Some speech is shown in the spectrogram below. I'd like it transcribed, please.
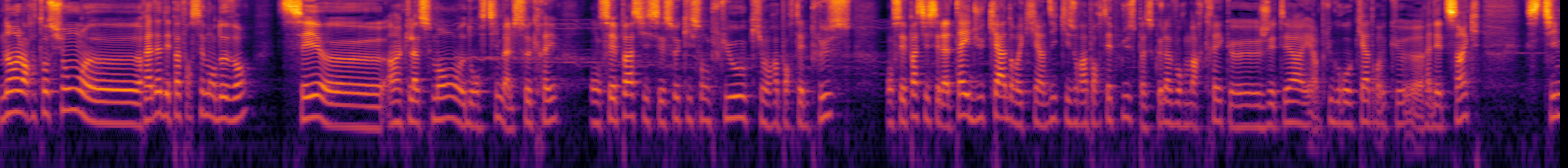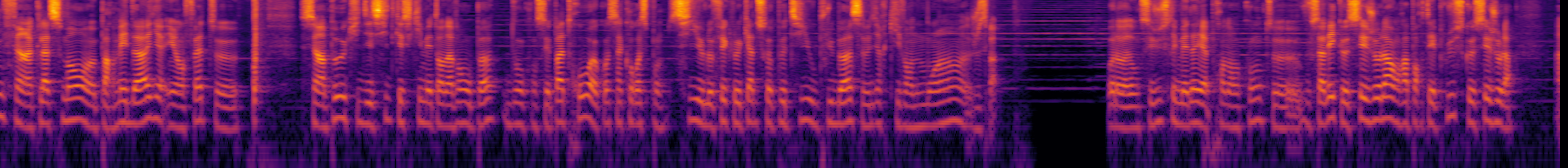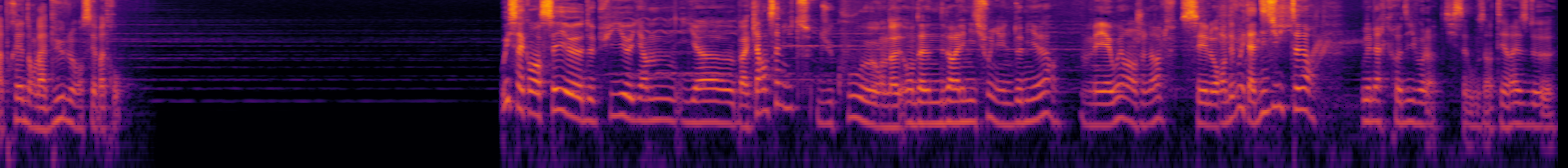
Non, alors attention, euh, Red Dead n'est pas forcément devant. C'est euh, un classement dont Steam a le secret. On ne sait pas si c'est ceux qui sont plus hauts qui ont rapporté le plus. On ne sait pas si c'est la taille du cadre qui indique qu'ils ont rapporté plus, parce que là vous remarquerez que GTA est un plus gros cadre que Red Dead 5. Steam fait un classement euh, par médaille, et en fait, euh, c'est un peu eux qui décident qu'est-ce qu'ils mettent en avant ou pas. Donc on ne sait pas trop à quoi ça correspond. Si le fait que le cadre soit petit ou plus bas, ça veut dire qu'ils vendent moins, euh, je sais pas. Voilà, donc c'est juste les médailles à prendre en compte. Vous savez que ces jeux-là ont rapporté plus que ces jeux-là. Après, dans la bulle, on sait pas trop. Oui, ça a commencé euh, depuis euh, il y a, il y a, euh, bah, 45 minutes. Du coup, on, a, on a démarré l'émission il y a une demi-heure. Mais oui, en général, c'est le rendez-vous est à 18h tous les mercredis, voilà, si ça vous intéresse de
